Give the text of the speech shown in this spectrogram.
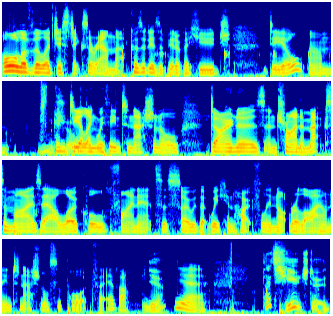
all of the logistics around that because it is a bit of a huge deal. Um, and sure. dealing with international donors and trying to maximize our local finances so that we can hopefully not rely on international support forever. Yeah, Yeah. that's huge, dude.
